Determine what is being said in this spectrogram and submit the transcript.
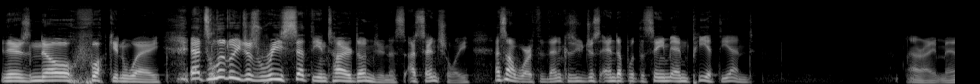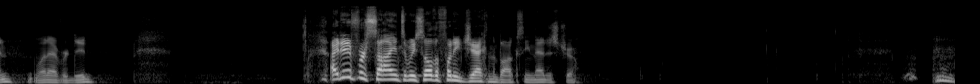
There's no fucking way. That's literally just reset the entire dungeon, essentially. That's not worth it then, because you just end up with the same MP at the end. All right, man. Whatever, dude. I did it for science, and we saw the funny Jack in the Box scene. That is true.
